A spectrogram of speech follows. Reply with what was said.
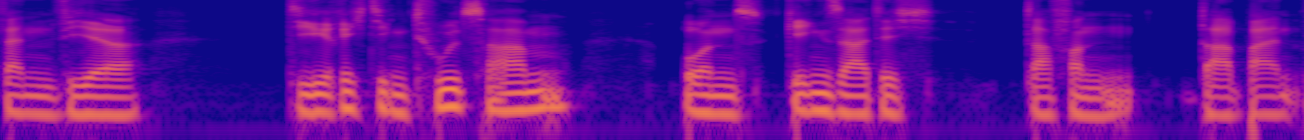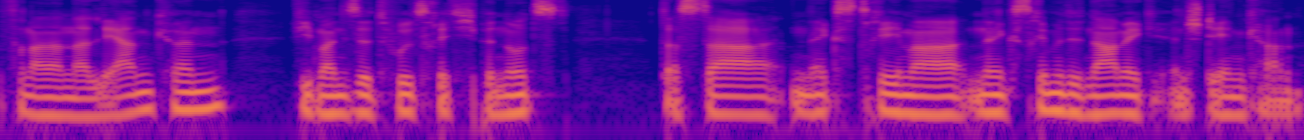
wenn wir die richtigen Tools haben und gegenseitig davon dabei voneinander lernen können, wie man diese Tools richtig benutzt, dass da ein extremer, eine extreme Dynamik entstehen kann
